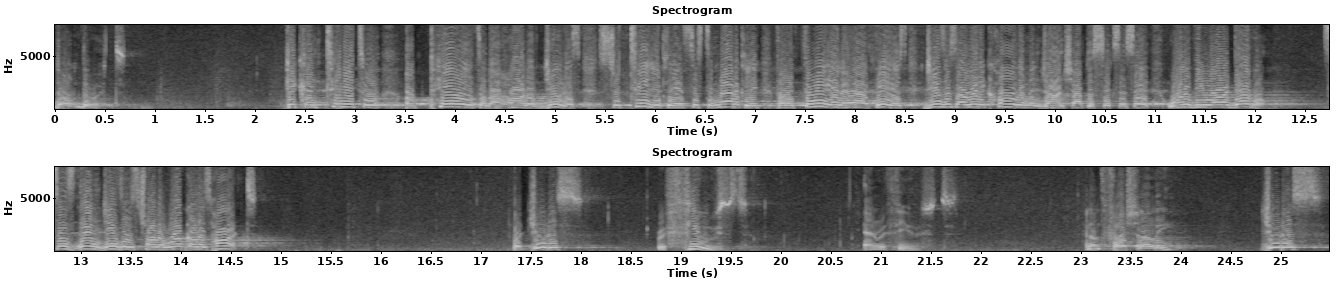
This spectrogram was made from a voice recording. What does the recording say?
Don't do it. He continued to appeal to the heart of Judas strategically and systematically for the three and a half years. Jesus already called him in John chapter 6 and said, One of you are a devil. Since then, Jesus was trying to work on his heart. But Judas refused and refused. And unfortunately, Judas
